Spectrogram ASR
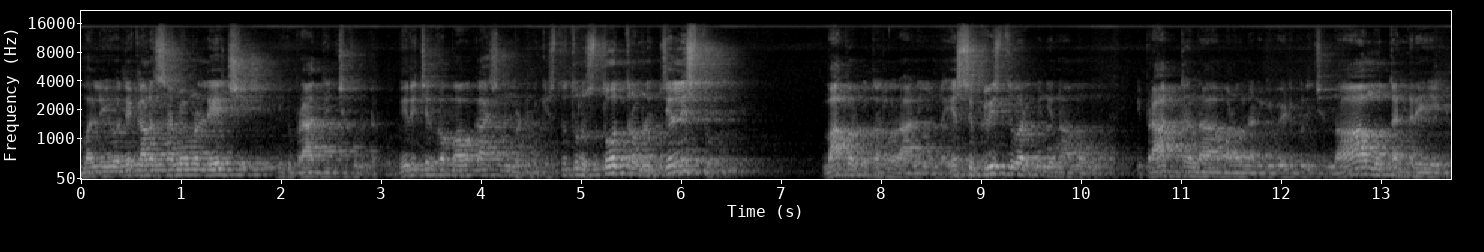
మళ్ళీ ఉదయకాల సమయంలో లేచి మీకు ప్రార్థించుకుంటాము మీరు ఇచ్చిన గొప్ప అవకాశం బట్టి మీకు స్థుతులు స్తోత్రములు చెల్లిస్తూ మా కొరకు త్వరలో రాని ఉన్న యేసు క్రీస్తు వరకు నీ నామము ఈ ప్రార్థన మనం అడిగి వేడుకొనిచున్నాము తండ్రి.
